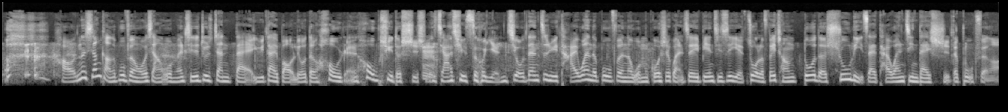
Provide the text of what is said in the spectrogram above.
好，那香港的部分，我想我们其实就是暂待余待保留等后人后续的史学家去做研究。但至于台湾的部分呢，我们国史馆这一边其实也做了非常多的梳理在台湾近代史的部分啊。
